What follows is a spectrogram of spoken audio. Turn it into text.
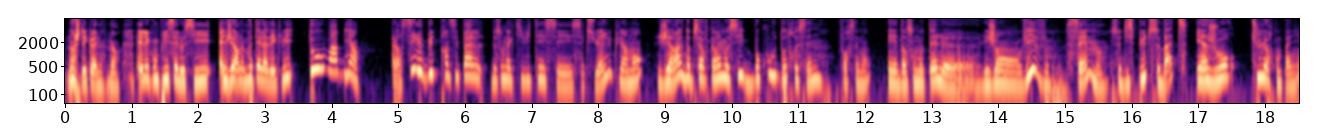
Non, je déconne, non. Elle est complice elle aussi, elle gère le motel avec lui, tout va bien. Alors si le but principal de son activité c'est sexuel, clairement, Gérald observe quand même aussi beaucoup d'autres scènes, forcément. Et dans son motel, euh, les gens vivent, s'aiment, se disputent, se battent, et un jour tuent leur compagne.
